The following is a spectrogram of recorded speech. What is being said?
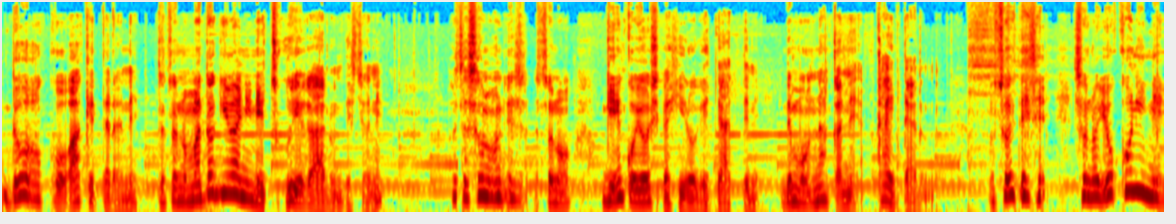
ドアをこう開けたらね、その窓際にね、机があるんですよね。そしてそのね、その原稿用紙が広げてあってね、でもなんかね、書いてあるの。それでね その横にね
